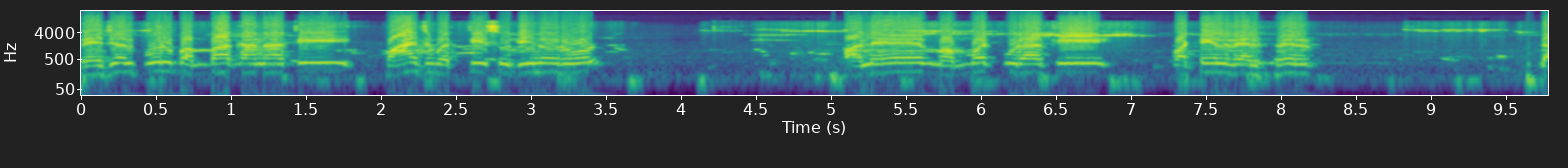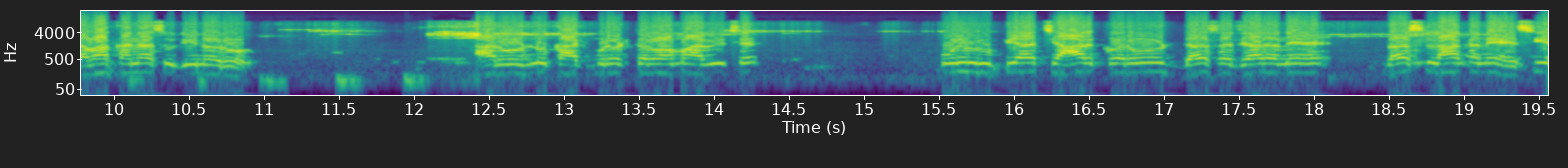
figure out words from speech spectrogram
વેજલપુર બંબાખાનાથી પાંચ બત્તી સુધીનો રોડ અને મોહમ્મદપુરાથી પટેલ વેલફેર દવાખાના સુધીનો રોડ. આ રોડનું ખાતમુહૂર્ત કરવામાં આવ્યું છે. કુલ રૂપિયા ચાર કરોડ દસ હજાર અને દસ લાખ અને એસી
